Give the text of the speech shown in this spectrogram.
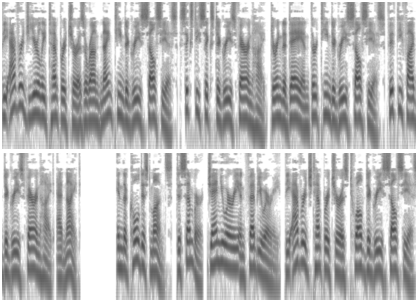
The average yearly temperature is around 19 degrees Celsius 66 degrees Fahrenheit during the day and 13 degrees Celsius 55 degrees Fahrenheit at night. In the coldest months, December, January and February, the average temperature is 12 degrees Celsius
